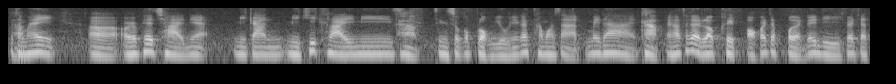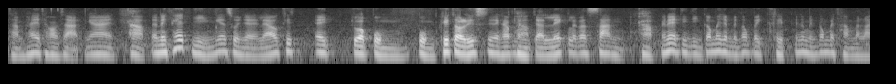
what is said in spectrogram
ก็ทำให้เอ่ออวัยวะเพศชายเนี่ย มีการมีขี้ใครมีครับสิ่งสกปรกอยู่เนี่ยก็ทำความสะอาดไม่ได้ครับนะครับถ้าเกิดเราคลิปออกก็จะเปิดได้ดี ก็จะทำให้ทำความสะอาดง่ายครับแต่ในเพศหญิงเนี่ยส่วนใหญ่แล้วคริสไอตัวปุ่มปุ่มคลิตอริสเนี่ยนะครับครัมับนจะเล็กแล้วก็สั้นครับเพราะฉะนั้นจริงๆก็ไม่จำเป็นต้องไปคลิปไม่จำเป็นต้องไปทำอะไร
